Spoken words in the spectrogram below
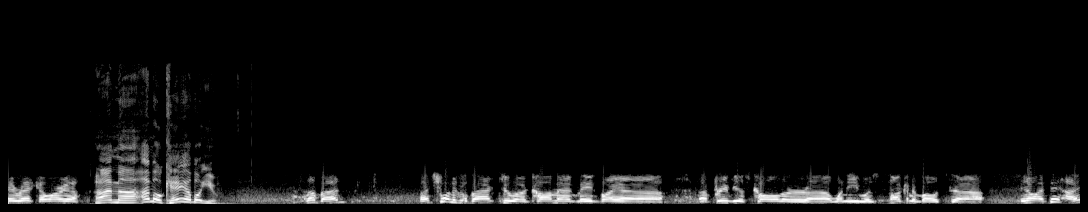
Hey, Rick, how are you? I'm uh, I'm okay. How about you? Not bad. I just want to go back to a comment made by a, a previous caller uh, when he was talking about, uh, you know, I think I,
